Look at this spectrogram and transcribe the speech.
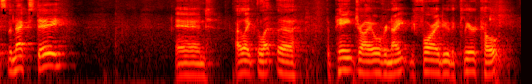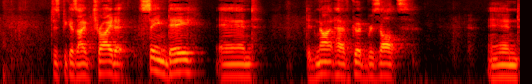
It's the next day, and I like to let the, the paint dry overnight before I do the clear coat, just because I've tried it same day and did not have good results. And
